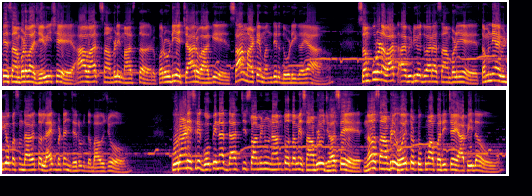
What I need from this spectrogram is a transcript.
તે સાંભળવા જેવી છે. આ વાત સાંભળી માસ્તર પરોઢીએ ચાર વાગે શા માટે મંદિર દોડી ગયા? સંપૂર્ણ વાત આ વીડિયો દ્વારા સાંભળીએ. તમને આ વીડિયો પસંદ આવે તો લાઇક બટન જરૂર દબાવજો. પુરાણી શ્રી ગોપીનાથ દાસજી સ્વામીનું નામ તો તમે સાંભળ્યું જ હશે. ન સાંભળ્યું હોય તો ટૂંકમાં પરિચય આપી દઉં.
